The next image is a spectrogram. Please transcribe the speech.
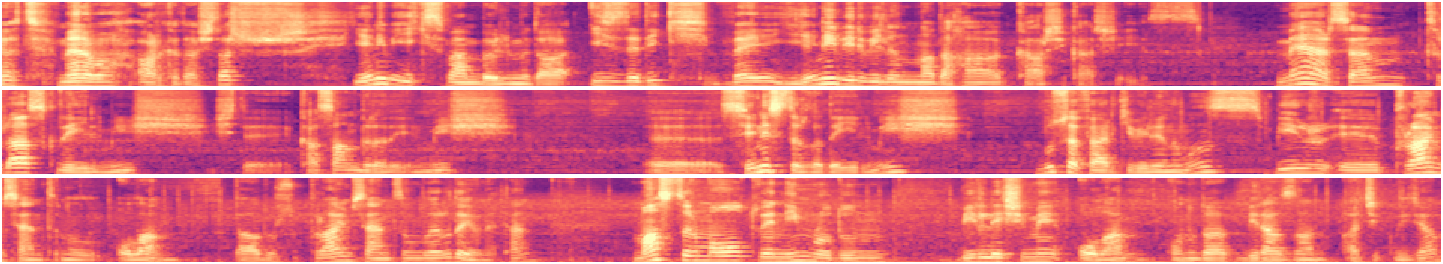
Evet, merhaba arkadaşlar. Yeni bir X-Men bölümü daha izledik ve yeni bir villain'la daha karşı karşıyayız. Meğersem Trask değilmiş, işte Cassandra değilmiş, e, Sinister da değilmiş. Bu seferki villain'ımız bir e, Prime Sentinel olan, daha doğrusu Prime Sentinel'ları da yöneten Master Mold ve Nimrod'un birleşimi olan, onu da birazdan açıklayacağım.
